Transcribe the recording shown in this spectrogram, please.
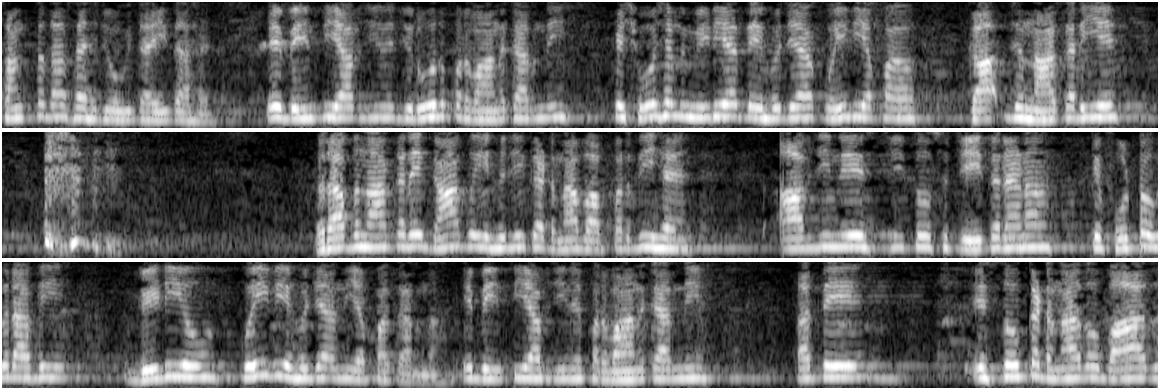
ਸੰਗਤ ਦਾ ਸਹਿਯੋਗ ਚਾਹੀਦਾ ਹੈ। ਇਹ ਬੇਨਤੀ ਆਪ ਜੀ ਨੇ ਜਰੂਰ ਪ੍ਰਵਾਨ ਕਰਨੀ ਕਿ ਸੋਸ਼ਲ ਮੀਡੀਆ ਤੇ ਇਹੋ ਜਿਹਾ ਕੋਈ ਵੀ ਆਪਾਂ ਕਾਰਜ ਨਾ ਕਰੀਏ। ਰੱਬ ਨਾ ਕਰੇ ਗਾਂ ਕੋਈ ਇਹੋ ਜਿਹੀ ਘਟਨਾ ਵਾਪਰਦੀ ਹੈ। ਆਪ ਜੀ ਨੇ ਇਸ ਚੀਜ਼ ਤੋਂ ਸੁਚੇਤ ਰਹਿਣਾ ਕਿ ਫੋਟੋਗ੍ਰਾਫੀ, ਵੀਡੀਓ ਕੋਈ ਵੀ ਇਹੋ ਜਿਹਾ ਨਹੀਂ ਆਪਾਂ ਕਰਨਾ। ਇਹ ਬੇਨਤੀ ਆਪ ਜੀ ਨੇ ਪ੍ਰਵਾਨ ਕਰਨੀ ਅਤੇ ਇਸ ਤੋਂ ਘਟਨਾ ਤੋਂ ਬਾਅਦ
